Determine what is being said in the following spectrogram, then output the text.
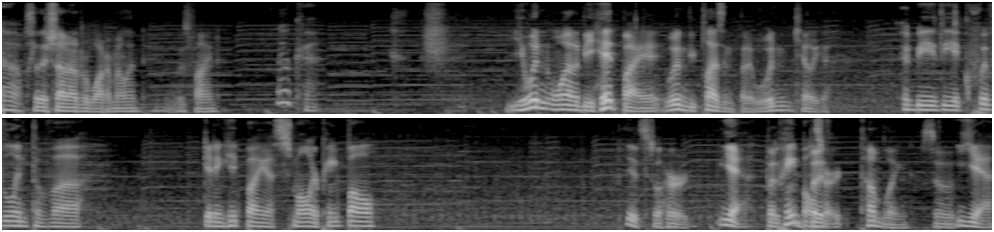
Oh, So they shot out a watermelon. It was fine. okay. You wouldn't want to be hit by it. It wouldn't be pleasant, but it wouldn't kill you. It'd be the equivalent of uh, getting hit by a smaller paintball. It still hurt. Yeah, But it- paintballs but it's hurt. Tumbling. So Yeah.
